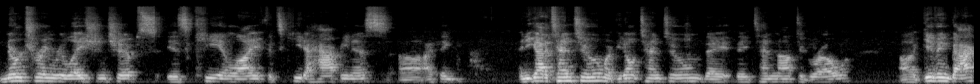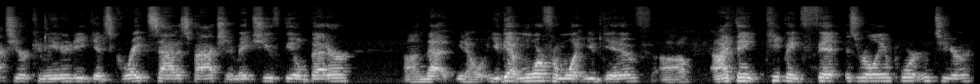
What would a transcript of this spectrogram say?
nurturing relationships is key in life. It's key to happiness. Uh, I think, and you got to tend to them. If you don't tend to them, they they tend not to grow. Uh, giving back to your community gives great satisfaction. It makes you feel better. Um, that you know you get more from what you give. Uh, I think keeping fit is really important to your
